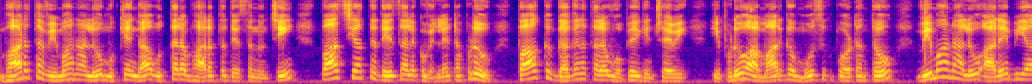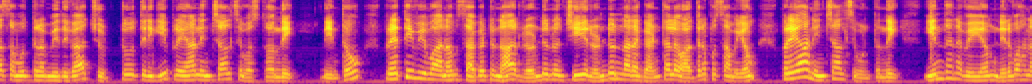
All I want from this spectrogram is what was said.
భారత విమానాలు ముఖ్యంగా ఉత్తర భారతదేశం నుంచి పాశ్చాత్య దేశాలకు వెళ్ళేటప్పుడు పాక్ గగనతలం ఉపయోగించేవి. ఇప్పుడు ఆ మార్గం మూసుకుపోవడంతో విమానాలు అరేబియా సముద్రం మీదుగా చుట్టూ తిరిగి ప్రయాణించాల్సి వస్తోంది. దీంతో ప్రతి విమానం సగటున రెండు నుంచి రెండున్నర గంటల అదనపు సమయం ప్రయాణించాల్సి ఉంటుంది. ఇంధన వ్యయం నిర్వహణ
